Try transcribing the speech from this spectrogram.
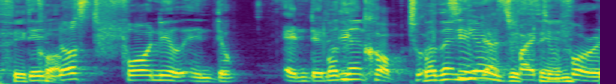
FA Cup. They lost four 0 in the in the but League then, Cup to but a team that's fighting thing. for,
